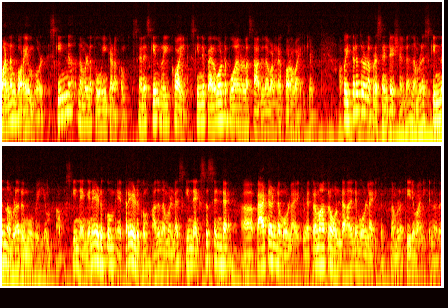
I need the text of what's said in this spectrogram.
വണ്ണം കുറയുമ്പോൾ സ്കിന്ന് നമ്മളുടെ തൂങ്ങിക്കിടക്കും. അങ്ങനെ സ്കിൻ റീകോയിൽ സ്കിന്ന് പിറകോട്ട് പോകാനുള്ള സാധ്യത വളരെ കുറവായിരിക്കും. അപ്പോൾ ഇത്തരത്തിലുള്ള പ്രസന്റേഷനിൽ നമ്മൾ സ്കിന്നും നമ്മൾ റിമൂവ് ചെയ്യും. അപ്പോൾ സ്കിൻ എങ്ങനെ എടുക്കും എത്ര എടുക്കും അത് നമ്മളുടെ സ്കിൻ എക്സസിന്റെ പാറ്റേണിന്റെ മുകളിലായിരിക്കും. എത്രമാത്രം ഉണ്ട് അതിന്റെ മുകളിലായിരിക്കും നമ്മൾ തീരുമാനിക്കുന്നത്.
